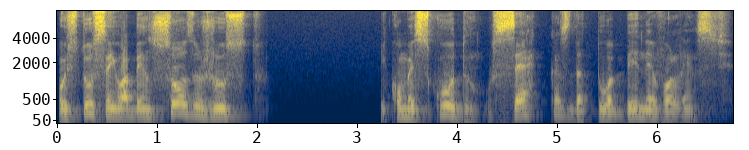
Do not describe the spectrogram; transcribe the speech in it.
Pois tu, Senhor, abençoas o justo, e como escudo o cercas da tua benevolência.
